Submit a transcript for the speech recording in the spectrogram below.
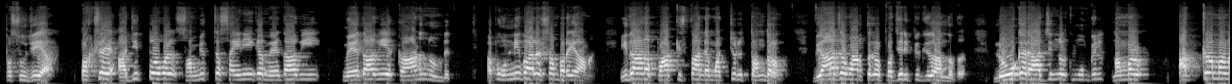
ഇപ്പൊ സുജയ പക്ഷേ അജിത് ഡോവൽ സംയുക്ത സൈനിക മേധാവി മേധാവിയെ കാണുന്നുണ്ട്. അപ്പൊ ഉണ്ണി ബാലകൃഷ്ണൻ പറയാണ് ഇതാണ് പാകിസ്ഥാന്റെ മറ്റൊരു തന്ത്രം. വ്യാജ വാർത്തകൾ പ്രചരിപ്പിക്കുക എന്നത്. ലോക രാജ്യങ്ങൾക്ക് മുമ്പിൽ നമ്മൾ ആക്രമണ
